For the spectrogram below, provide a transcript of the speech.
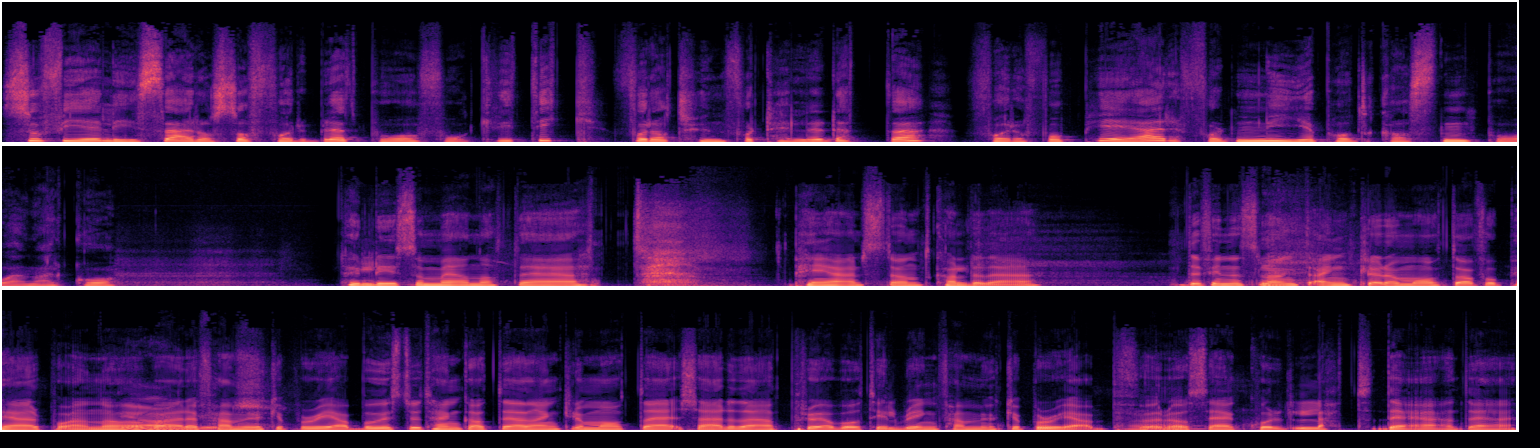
Sofie Elise er også forberedt på å få kritikk for at hun forteller dette for å få PR for den nye podkasten på NRK. Til de som mener at det er et PR-stunt, kall det det. Det finnes langt enklere måter å få PR på enn å Ja, være fem uker på rehab. Og hvis du tenker at det er en enkel måte, kjære deg, prøv å tilbringe fem uker på rehab for Ja. å se hvor lett det er. Det er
